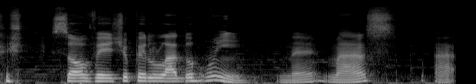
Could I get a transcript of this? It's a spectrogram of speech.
só vejo pelo lado ruim, né? Mas há,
